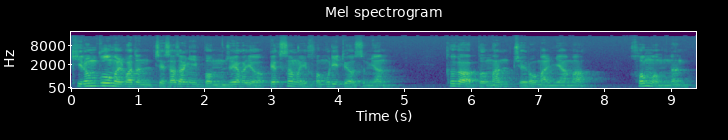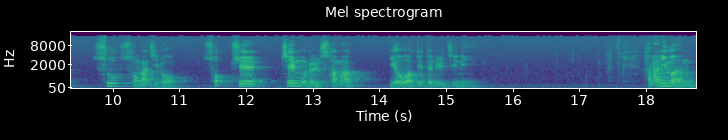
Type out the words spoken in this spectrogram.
기름 부음을 받은 제사장이 범죄하여 백성의 허물이 되었으면 그가 범한 죄로 말미암아 흠 없는 수 송아지로 속죄 제물을 삼아 여호와께 드릴지니 하나님은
